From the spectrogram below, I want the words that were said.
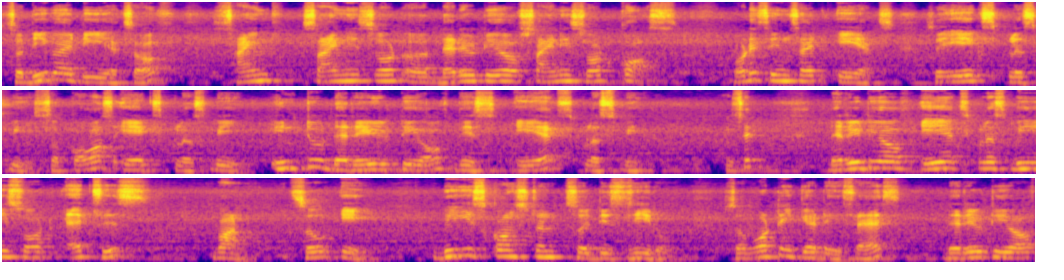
So dy dx of sine sine is what uh, derivative of sine is what cos. What is inside ax so ax plus b. So cos ax plus b into derivative of this ax plus b. Is it derivative of ax plus b is what? X is 1 so a. B is constant so it is 0 so what we get is as derivative of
